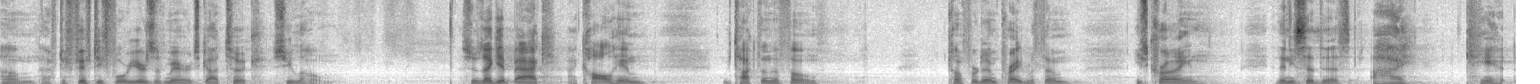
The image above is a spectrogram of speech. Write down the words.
um, after 54 years of marriage, God took Sheila home. As soon as I get back, I call him. We talked on the phone, comforted him, prayed with him. He's crying. And then he said this I can't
